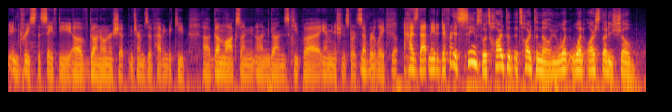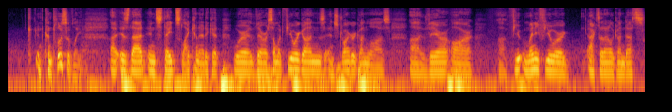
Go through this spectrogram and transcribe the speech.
increased the safety of gun ownership in terms of having to keep uh, gun locks on, on guns, keep uh, ammunition stored mm-hmm. separately. Mm-hmm. Yep. Has that made a difference? It seems so. It's hard to it's hard to know. I mean, what what our studies show conclusively uh, is that in states like Connecticut, where there are somewhat fewer guns and stronger gun laws, uh, there are uh, few, many fewer accidental gun deaths,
